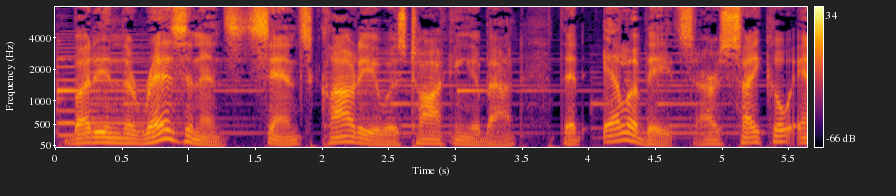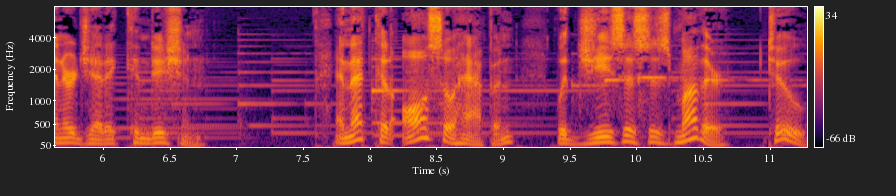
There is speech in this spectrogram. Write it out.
but in the resonance sense Claudia was talking about that elevates our psychoenergetic condition. And that could also happen with Jesus' mother, too.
